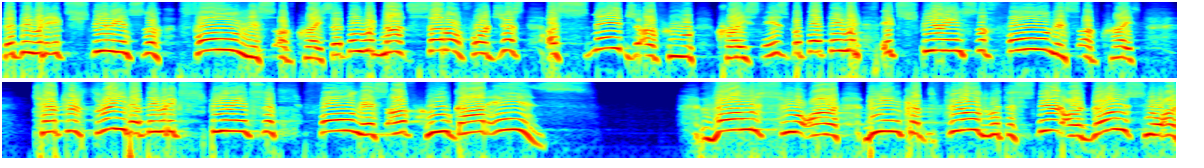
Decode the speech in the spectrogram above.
that they would experience the fullness of Christ, that they would not settle for just a smidge of who Christ is, but that they would experience the fullness of Christ. Chapter 3, that they would experience the fullness of who God is. Those who are being kept filled with the Spirit are those who are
